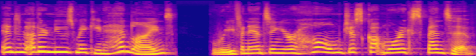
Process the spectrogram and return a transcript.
And in other news making headlines, refinancing your home just got more expensive.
